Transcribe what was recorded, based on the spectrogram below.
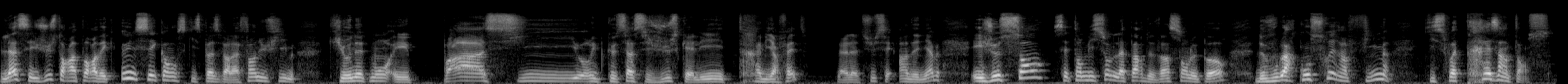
Là, c'est juste en rapport avec une séquence qui se passe vers la fin du film qui honnêtement est pas si horrible que ça, c'est juste qu'elle est très bien faite. Là, là-dessus, c'est indéniable. Et je sens cette ambition de la part de Vincent Leport de vouloir construire un film qui soit très intense.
